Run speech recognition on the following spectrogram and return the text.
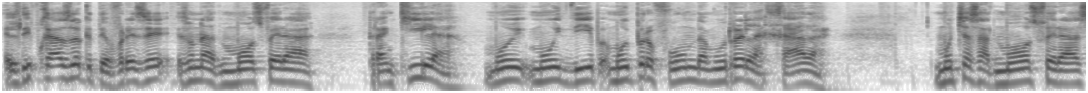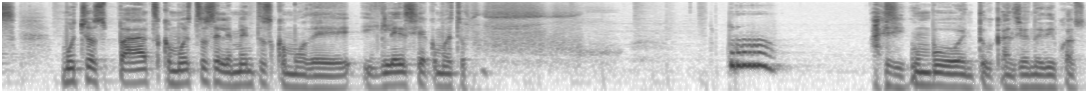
el Deep House lo que te ofrece es una atmósfera tranquila, muy, muy deep, muy profunda, muy relajada. Muchas atmósferas, muchos pads, como estos elementos como de iglesia, como esto. Un búho en tu canción de Deep House.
